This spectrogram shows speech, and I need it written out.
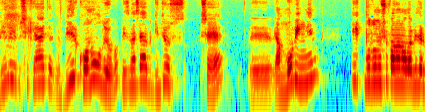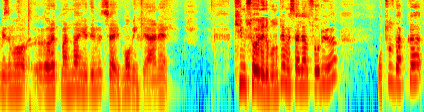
biri şikayet etmiş. Bir konu oluyor bu. Biz mesela gidiyoruz şeye e, yani mobbingin ilk bulunuşu falan olabilir. Bizim o e, öğretmenden yediğimiz şey mobbing. Yani kim söyledi bunu diyor. Mesela soruyor 30 dakika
